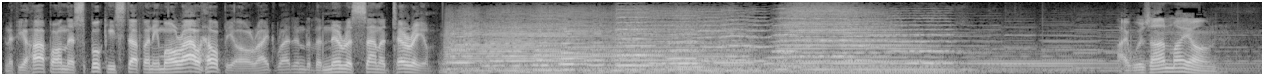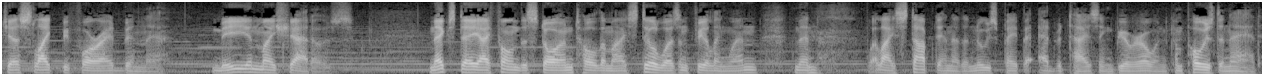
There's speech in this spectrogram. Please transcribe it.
And if you hop on this spooky stuff anymore, I'll help you, all right? Right into the nearest sanitarium. I was on my own, just like before I had been there. Me and my shadows. Next day, I phoned the store and told them I still wasn't feeling well. Then, well, I stopped in at a newspaper advertising bureau and composed an ad.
